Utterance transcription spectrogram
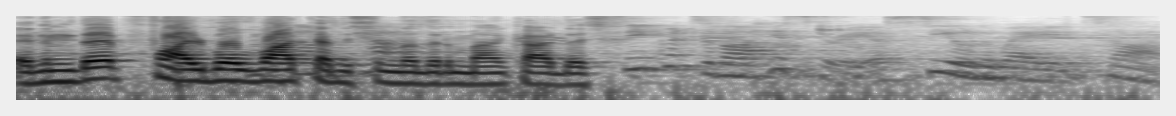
Elimde fireball varken ışınlanırım ben kardeş. Of our history are sealed away inside.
